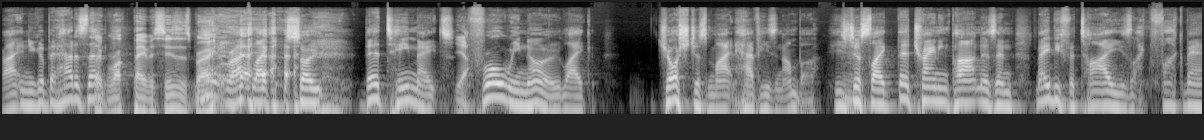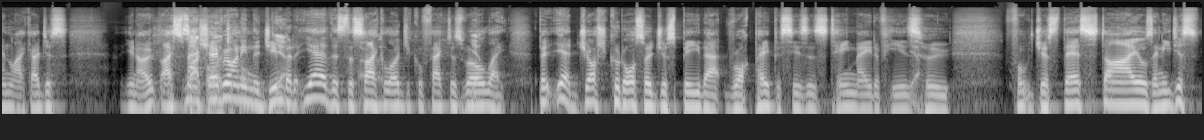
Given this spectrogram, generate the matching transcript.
right? And you go, but how does that, like rock paper scissors, bro. Yeah, right? Like, so they're teammates. Yeah. For all we know, like, Josh just might have his number. He's mm. just like, they're training partners. And maybe for Ty, he's like, fuck, man, like, I just, you know, I smash everyone in the gym, Psychological, but yeah, there's the psychological factor as well. Yeah. Like, but yeah, Josh could also just be that rock, paper, scissors teammate of his Yeah. who, for just their styles, and he just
